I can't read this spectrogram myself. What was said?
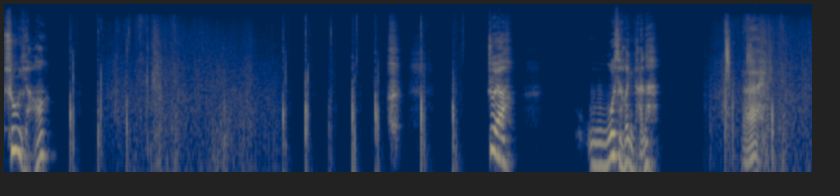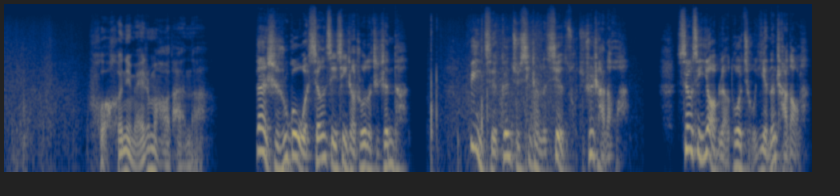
周阳。周阳，我想和你谈谈。哎，我和你没什么好谈的。但是如果我相信信上说的是真的，并且根据信上的线索去追查的话，相信要不了多久也能查到了。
